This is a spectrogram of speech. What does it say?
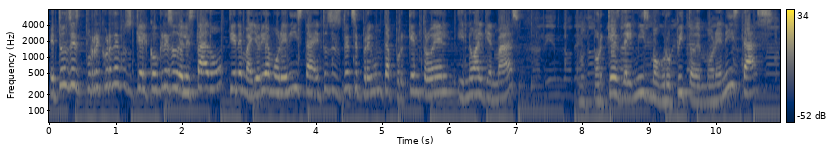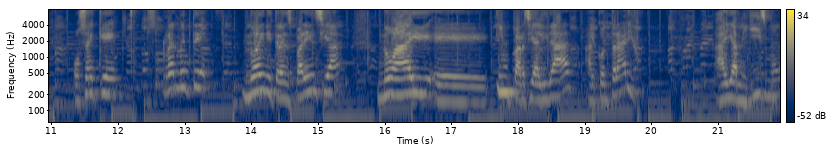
Entonces, pues recordemos que el Congreso del Estado tiene mayoría morenista. Entonces usted se pregunta por qué entró él y no alguien más. Pues porque es del mismo grupito de morenistas. O sea que pues, realmente no hay ni transparencia, no hay eh, imparcialidad, al contrario. Hay amiguismo,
